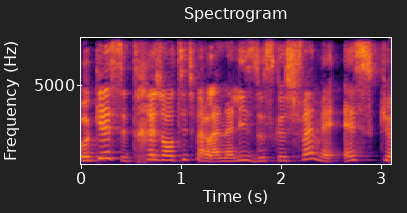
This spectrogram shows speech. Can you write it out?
Ok, c'est très gentil de faire l'analyse de ce que je fais, mais est-ce que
